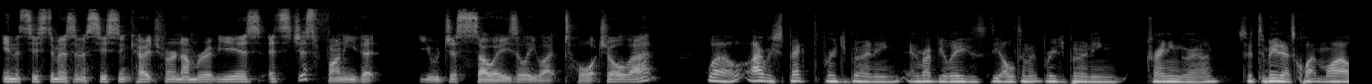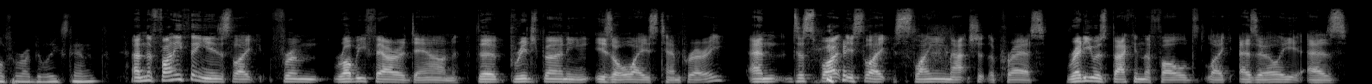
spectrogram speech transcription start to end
in the system as an assistant coach for a number of years. It's just funny that you would just so easily like torch all that. Well, I respect bridge burning, and rugby league is the ultimate bridge burning training ground. So to me, that's quite mild for rugby league standards. And the funny thing is, like from Robbie Farah down, the bridge burning is always temporary. And despite this like slanging match at the press, Reddy was back in the fold like as early as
